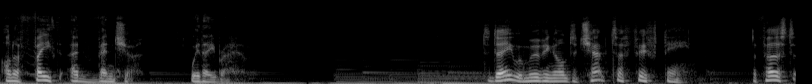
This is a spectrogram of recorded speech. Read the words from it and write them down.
on a faith adventure with Abraham. Today we're moving on to chapter 15. The first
